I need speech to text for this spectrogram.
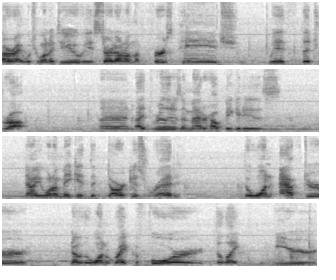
Alright, what you want to do is start out on the first page with the drop. And it really doesn't matter how big it is. Now you want to make it the darkest red. The one after, no, the one right before the like weird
